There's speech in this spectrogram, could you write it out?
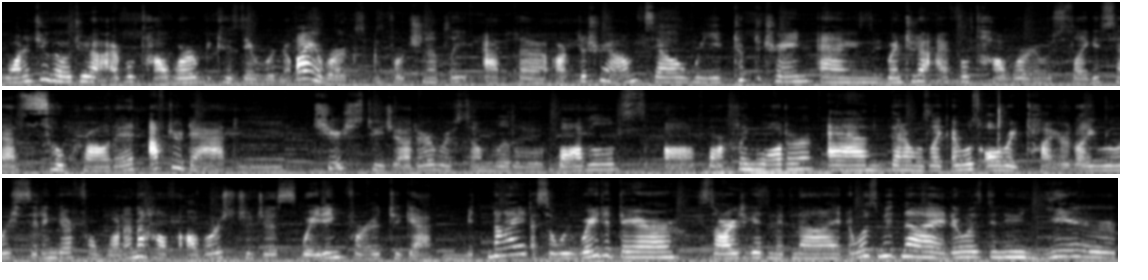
wanted to go to the Eiffel Tower because there were no fireworks, unfortunately, at the Arc de Triomphe. So we took the train and went to the Eiffel Tower. And it was, like I said, so crowded. After that, we cheers to each other with some little bottles of sparkling water. And then I was like, I was already tired. Like we were sitting there for one and a half hours to just waiting for it to get midnight. So we waited there, started to get midnight. It was midnight. It was the new year.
